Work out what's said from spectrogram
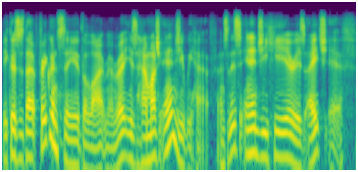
Because that frequency of the light, remember, is how much energy we have. And so this energy here is HF.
